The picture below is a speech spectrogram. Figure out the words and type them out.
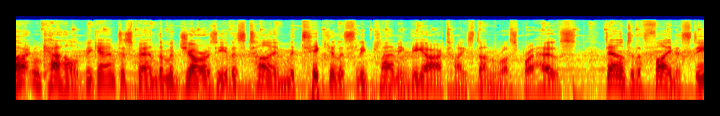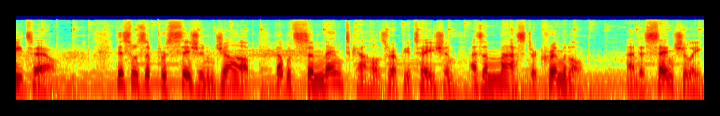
Martin Cahill began to spend the majority of his time meticulously planning the art heist on Russborough House, down to the finest detail. This was a precision job that would cement Cahill's reputation as a master criminal and essentially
